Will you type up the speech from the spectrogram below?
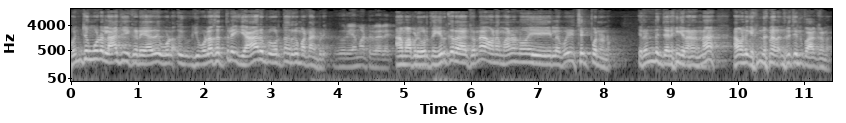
கொஞ்சம் கூட லாஜிக் கிடையாது. உல உலகத்தில் யார் இப்படி ஒருத்தன் இருக்க மாட்டான் இப்படி. ஒரு ஏமாற்று வேலை. ஆமாம் அப்படி ஒருத்தன் இருக்கிறா சொன்னால் அவனை மனநோயில் போய் செக் பண்ணணும். ரெண்டும் சரிங்கிறான்னா அவனுக்கு என்ன நடந்துருச்சுன்னு பார்க்கணும்.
